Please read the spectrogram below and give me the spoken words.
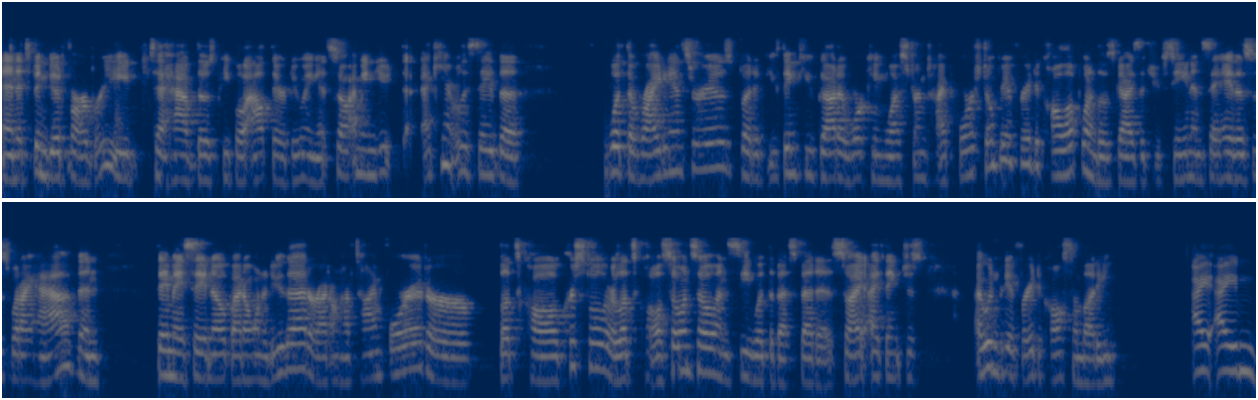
and it's been good for our breed to have those people out there doing it. So I mean, you I can't really say the what the right answer is, but if you think you've got a working Western type horse, don't be afraid to call up one of those guys that you've seen and say, hey, this is what I have. And they may say, nope, I don't want to do that, or I don't have time for it, or let's call Crystal, or let's call so and so and see what the best bet is. So I, I think just, I wouldn't be afraid to call somebody. I, I'm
